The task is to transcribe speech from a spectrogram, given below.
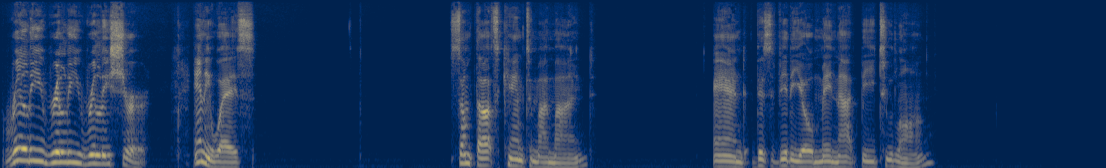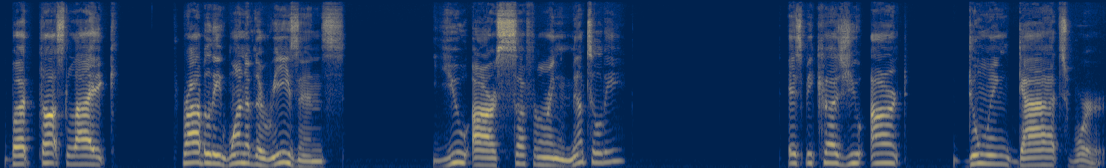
really, really, really sure. Anyways, some thoughts came to my mind and this video may not be too long. But thoughts like probably one of the reasons you are suffering mentally is because you aren't doing God's word.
